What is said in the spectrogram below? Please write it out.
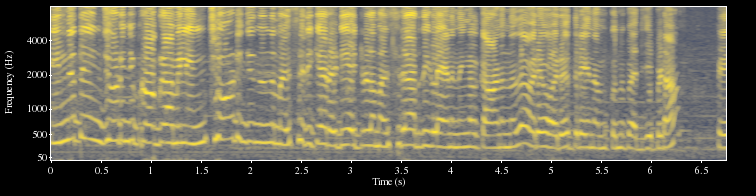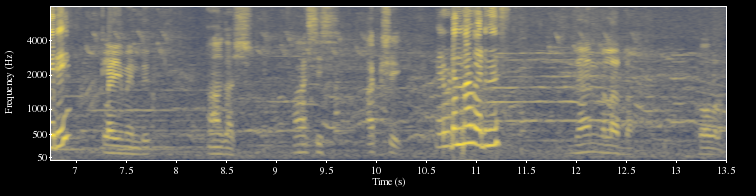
ഇന്നത്തെ ഇഞ്ചോടിഞ്ച് പ്രോഗ്രാമിൽ ഇഞ്ചോടിഞ്ച് നിന്ന് മത്സരിക്കാൻ റെഡി ആയിട്ടുള്ള മത്സരാർത്ഥികളെയാണ് നിങ്ങൾ കാണുന്നത്. അവരെ ഓരോരുത്തരെയും നമുക്കൊന്ന് പരിചയപ്പെടാം. പേര്? ക്ലൈമന്റ്. ആകാശ്. ആശിഷ്. അക്ഷയ്. എവിടെന്നാ വരുന്നത്? ഞാൻ കോവളം.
